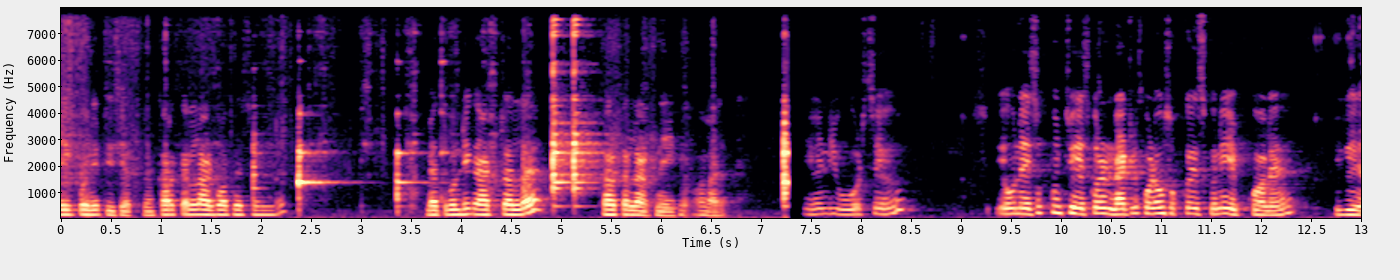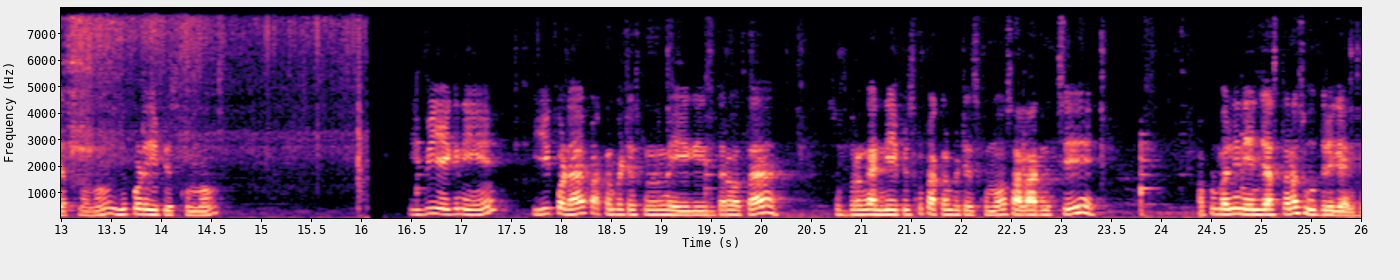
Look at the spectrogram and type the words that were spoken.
వేగిపోయి తీసేస్తున్నాను కరకరలు ఆడిపోతున్నాయి చూడండి. మెత్తగుండి అటుకల్లా కరకరలు ఆడుతున్నాయి అలాగే. ఏమండి ఓట్స్ ఏమైనా వేసి కొంచెం వేసుకోవాలి నట్లు కూడా ఒక సుక్క వేసుకొని వేపుకోవాలి. ఇవి వేస్తున్నాను. ఇవి కూడా వేపేసుకుందాం. ఇవి ఎగిని ఇవి కూడా పక్కన పెట్టేసుకున్నాను ఎగిన తర్వాత శుభ్రంగా అన్నీ వేపేసుకుని పక్కన పెట్టేసుకుందాం. సలార్నిచ్చి అప్పుడు మళ్ళీ నేను చేస్తాను చూద్దరు కానీ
